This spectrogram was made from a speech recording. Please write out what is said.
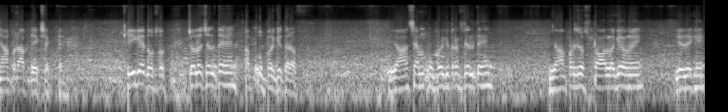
यहाँ पर आप देख सकते हैं। ठीक है दोस्तों, चलो चलते हैं अब ऊपर की तरफ़। यहाँ से हम ऊपर की तरफ़ चलते हैं। यहाँ पर जो स्टॉल लगे हुए हैं, ये देखें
